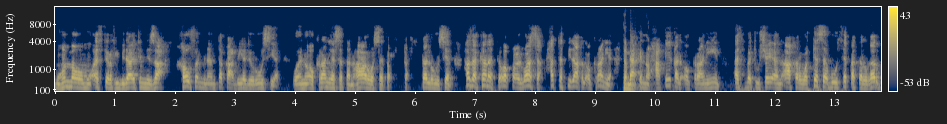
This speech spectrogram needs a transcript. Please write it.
مهمة ومؤثرة في بداية النزاع خوفا من أن تقع بيد روسيا وأن أوكرانيا ستنهار وستحتل روسيا، هذا كان التوقع الواسع حتى في داخل أوكرانيا، تمام. لكنه حقيقة الأوكرانيين أثبتوا شيئا آخر وكسبوا ثقة الغرب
